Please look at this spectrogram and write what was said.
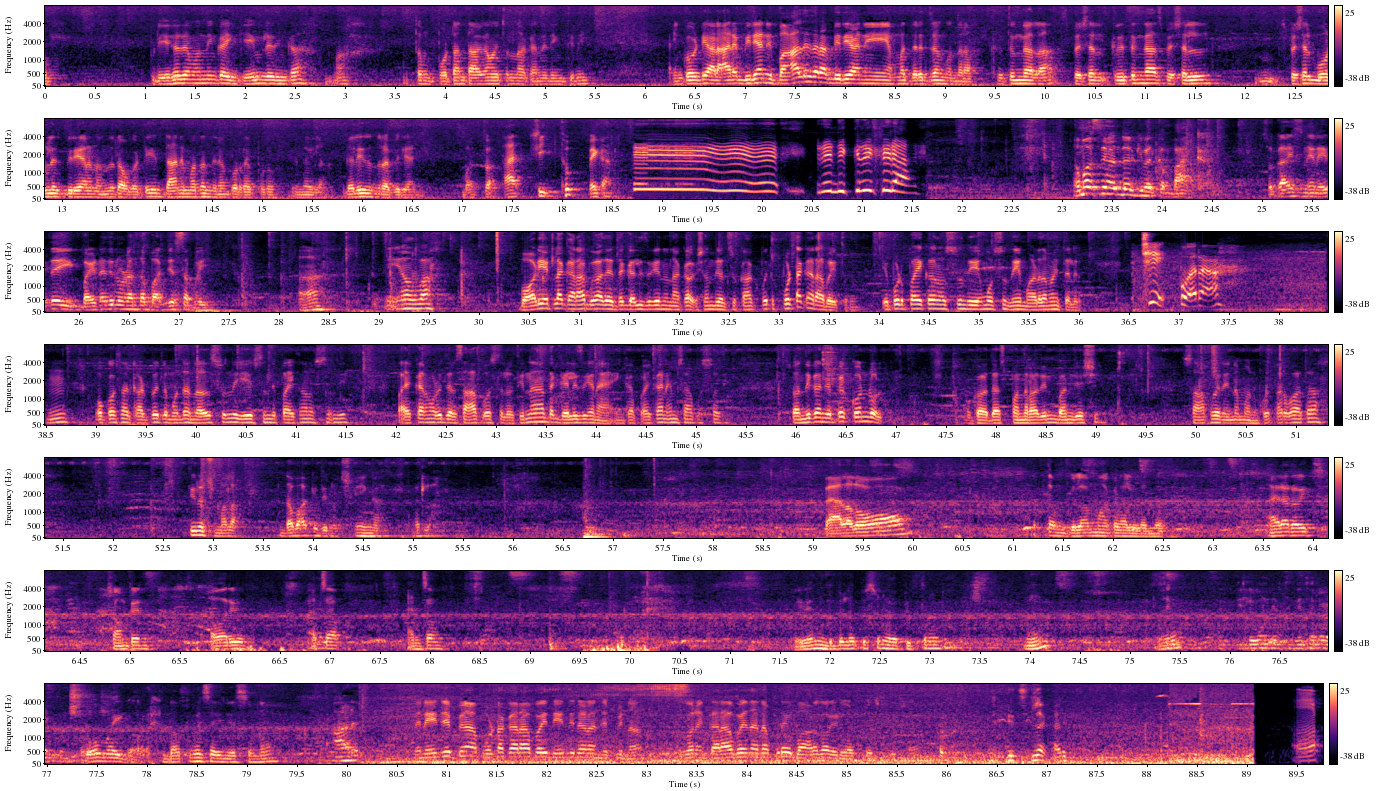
ఇప్పుడు చేసేదేముంది ఇంకా? ఇంకేం లేదు ఇంకా. మా మొత్తం పొట్టంతా ఆగమవుతుంది నాకు అన్ని తిని తిని. ఇంకోటి ఆడ ఆరే బిర్యానీ బాగాలేదురా బిర్యానీ. అమ్మ దరిద్రంగా ఉందరా. కృతుంగాల స్పెషల్ కృతంగా స్పెషల్ స్పెషల్ బోన్లెస్ బిర్యానీ అని ఉందిరా ఒకటి. దాన్ని మాత్రం తినకూడదు ఎప్పుడు. ఇలా గలీజ్ ఉందిరా బిర్యానీ. థు బేకార్. నమస్తే అందరికి వెల్కమ్ బ్యాక్. సో గాయస్ నేనైతే ఈ బయట తినడంతా బంద్ చేస్తా పోయి అవ్వా? బాడీ ఎట్లా ఖరాబ్ కాదు ఎంత గలీజ్గా నాకు ఆ విషయం తెలుసు. కాకపోతే పుట్ట ఖరాబ్ అవుతుంది. ఎప్పుడు పైకాన్ వస్తుంది ఏమొస్తుంది ఏం ఉమ్, ఒక్కోసారి కడుపు ఇట్లా మొత్తం నడుస్తుంది చేస్తుంది పైకాన్ వస్తుంది. పైకాన్ కూడా జర సాఫ్ వస్తుంది తిన్నంత గలీజ్గానే ఇంకా పైకాన్ ఏం సాఫ్ వస్తుంది? సో అందుకని చెప్పి కొన్ని రోజులు. ఒక దస్ పంద్రా దిన్ బంద్ చేసి సాఫ్గా తిన్నాం అనుకో తర్వాత తినొచ్చు మళ్ళా. దబాకి తినొచ్చు. ఏం కాదు. అట్లా. పేలలో మొత్తం గులాం మాట్లాడాలి వీళ్ళందరూ Aira Rohit champion how are you WhatsApp handsome ఇదేం బిల్డప్ ఇస్తున్నాడు పిక్తున్నాడు oh my god documents sign చేస్తున్నా. నేను ఏం చెప్పినా? పొట్ట ఖరాబ్ అయింది. ఏం తినాలని చెప్పినా? ఇగో నేను ఖరాబ్ అయింది అన్నప్పుడే బాగా ఇటు ఏ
